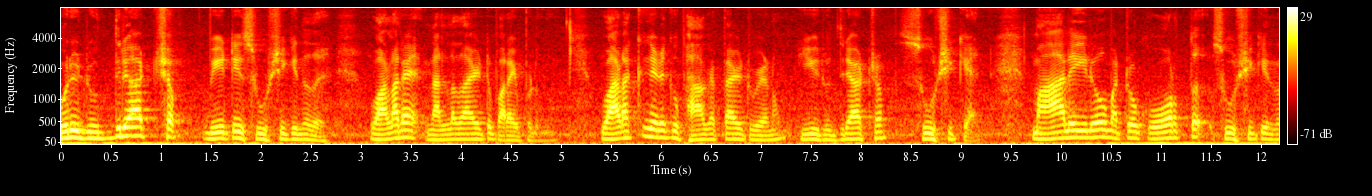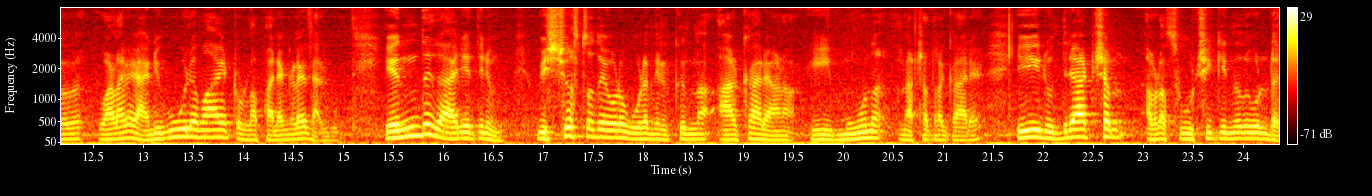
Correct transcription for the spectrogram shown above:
ഒരു രുദ്രാക്ഷം വീട്ടിൽ സൂക്ഷിക്കുന്നത് വളരെ നല്ലതായിട്ട് പറയപ്പെടുന്നു. വടക്ക് കിഴക്ക് ഭാഗത്തായിട്ട് വേണം ഈ രുദ്രാക്ഷം സൂക്ഷിക്കാൻ. മാലയിലോ മറ്റോ കോർത്ത് സൂക്ഷിക്കുന്നത് വളരെ അനുകൂലമായിട്ടുള്ള ഫലങ്ങളെ നൽകും. എന്ത് കാര്യത്തിനും വിശ്വസ്തയോടുകൂടെ നിൽക്കുന്ന ആൾക്കാരാണ് ഈ മൂന്ന് നക്ഷത്രക്കാർ ഈ രുദ്രാക്ഷം അവിടെ സൂക്ഷിക്കുന്നത് കൊണ്ട്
